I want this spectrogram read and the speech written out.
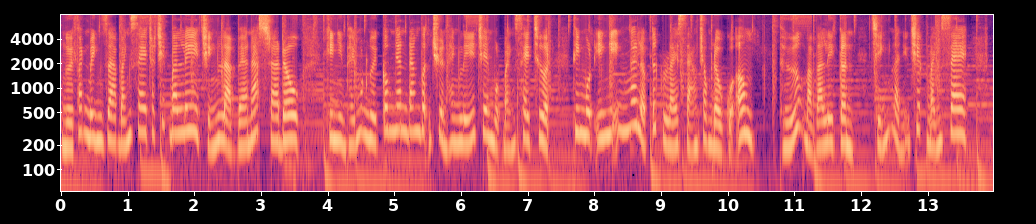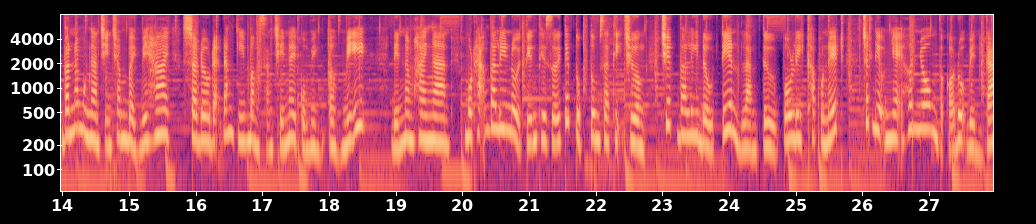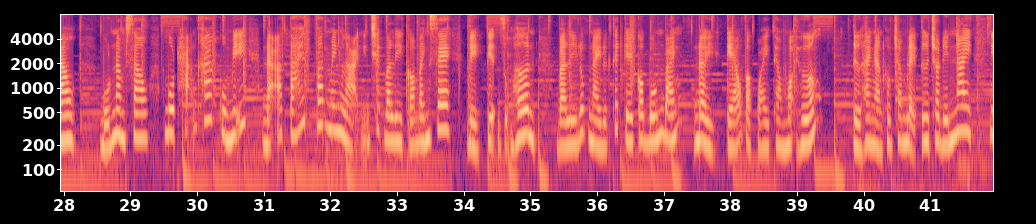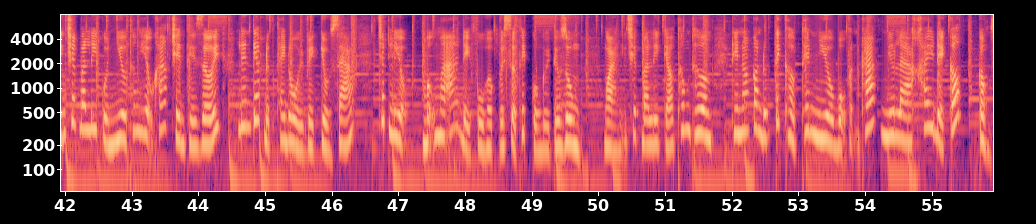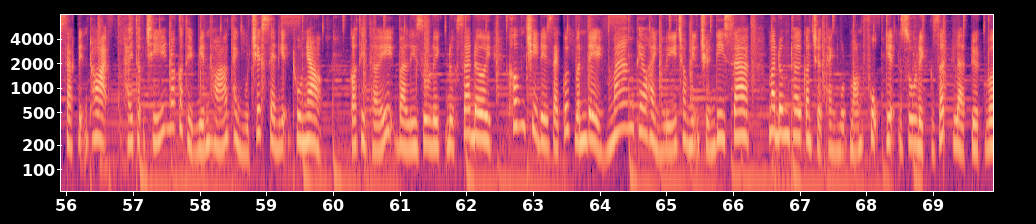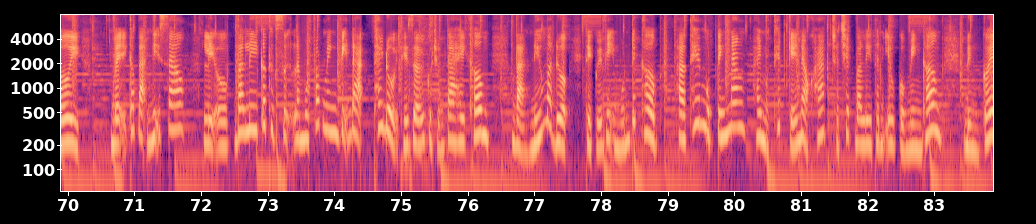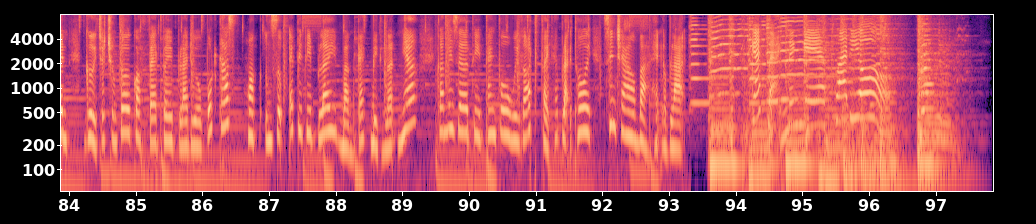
Người phát minh ra bánh xe cho chiếc vali chính là Bernard Shadow. Khi nhìn thấy một người công nhân đang vận chuyển hành lý trên một bánh xe trượt, thì một ý nghĩ ngay lập tức lóe sáng trong đầu của ông. Thứ mà vali cần chính là những chiếc bánh xe. Vào năm 1972, Shadow đã đăng ký bằng sáng chế này của mình ở Mỹ. Đến năm 2000, một hãng vali nổi tiếng thế giới tiếp tục tung ra thị trường chiếc vali đầu tiên làm từ polycarbonate, chất liệu nhẹ hơn nhôm và có độ bền cao. 4 năm sau, một hãng khác của Mỹ đã tái phát minh lại những chiếc vali có bánh xe để tiện dụng hơn. Vali lúc này được thiết kế có 4 bánh, đẩy, kéo và quay theo mọi hướng. Từ 2004 cho đến nay, những chiếc vali của nhiều thương hiệu khác trên thế giới liên tiếp được thay đổi về kiểu dáng, chất liệu, mẫu mã để phù hợp với sở thích của người tiêu dùng. Ngoài những chiếc vali kéo thông thường thì nó còn được tích hợp thêm nhiều bộ phận khác như là khay để cốc, cổng sạc điện thoại hay thậm chí nó có thể biến hóa thành một chiếc xe điện thu nhỏ. Có thể thấy vali du lịch được ra đời không chỉ để giải quyết vấn đề mang theo hành lý trong những chuyến đi xa, mà đồng thời còn trở thành một món phụ kiện du lịch rất là tuyệt vời. Vậy các bạn nghĩ sao? Liệu vali có thực sự là một phát minh vĩ đại thay đổi thế giới của chúng ta hay không? Và nếu mà được, thì quý vị muốn tích hợp hoặc thêm một tính năng hay một thiết kế nào khác cho chiếc vali thân yêu của mình không? Đừng quên gửi cho chúng tôi qua fanpage Radio Podcast hoặc ứng dụng FPT Play bằng cách bình luận nhé. Còn bây giờ thì Thankful We Got phải khép lại thôi. Xin chào và hẹn gặp lại. Các bạn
